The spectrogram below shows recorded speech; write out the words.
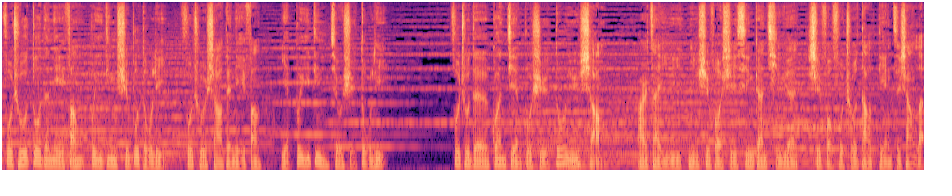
付出多的那一方不一定是不独立，付出少的那一方也不一定就是独立。付出的关键不是多与少，而在于你是否是心甘情愿，是否付出到点子上了。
